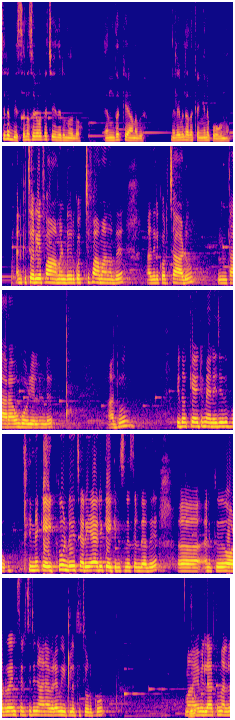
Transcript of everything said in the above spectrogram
ചില ബിസിനസ്സുകളൊക്കെ ചെയ്തിരുന്നുവല്ലോ എന്തൊക്കെയാണത്? നിലവിൽ അതൊക്കെ എങ്ങനെ പോകുന്നു? എനിക്ക് ചെറിയ ഫാം ഉണ്ട്. ഒരു കൊച്ചു ഫാമാണത് അതിൽ കുറച്ച് ആടും താറാവും കോഴിയെല്ലാം ഉണ്ട്. അതും ഇതൊക്കെ ആയിട്ട് മാനേജ് ചെയ്ത് പോകും. പിന്നെ കേക്കും ഉണ്ട്. ചെറിയ ഒരു കേക്ക് ബിസിനസ് ഉണ്ട് അത്. എനിക്ക് ഓർഡർ അനുസരിച്ചിട്ട് ഞാൻ അവരെ വീട്ടിലെത്തിച്ചു കൊടുക്കും. മായമില്ലാത്ത നല്ല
